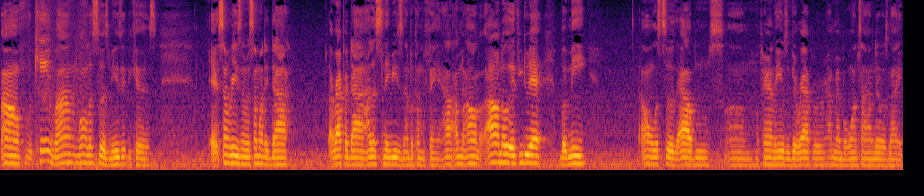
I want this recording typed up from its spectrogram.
um for King Von, I'm gonna listen to his music because at some reason when somebody die, a rapper die, I listen to their music and I become a fan. I, I'm I don't know I don't know if you do that, but me, I don't listen to his albums. Um, apparently he was a good rapper. I remember one time there was like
